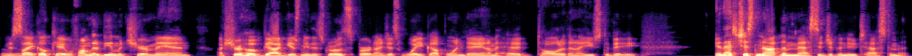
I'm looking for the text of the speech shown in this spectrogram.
And it's like, okay, well, if I'm going to be a mature man, I sure hope God gives me this growth spurt. And I just wake up one day and I'm a head taller than I used to be. And that's just not the message of the New Testament.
